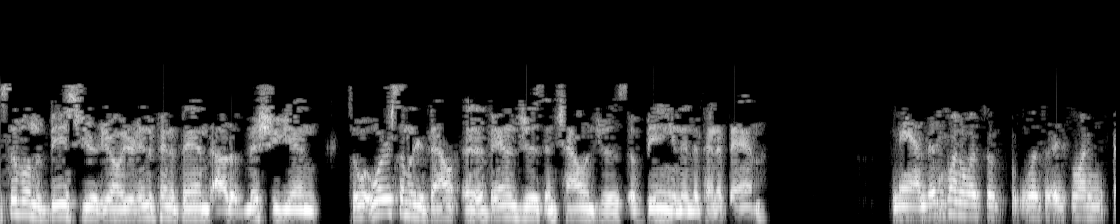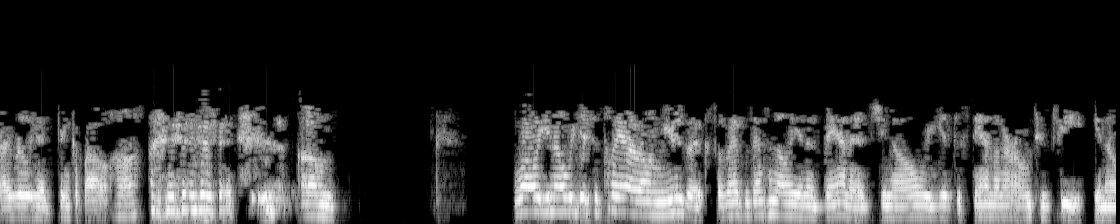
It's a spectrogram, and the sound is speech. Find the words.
Cybil and the Beast, you're you know you're an independent band out of Michigan. So, what, are some of the advantages and challenges of being an independent band? Man, this one was a, was is one I really had to think about, huh? um, well, you know, we get to play our own music, so that's definitely an advantage. You know, we get to stand on our own two feet, you know,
